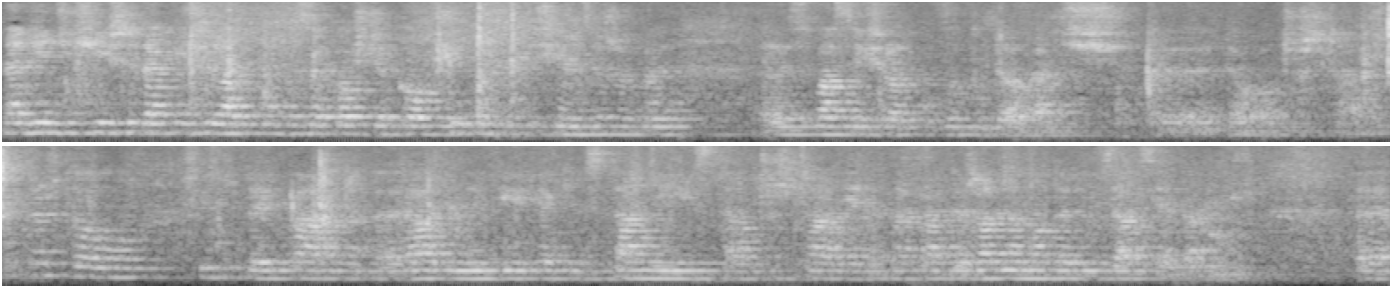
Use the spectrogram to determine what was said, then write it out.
na dzień dzisiejszy takich środków w wysokości około 700 tysięcy, żeby e, z własnych środków wybudować e, to oczyszczalnię. Zresztą jest tutaj Pan Radny, wie w jakim stanie jest ta oczyszczalnia, tak naprawdę żadna modernizacja tam już e,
